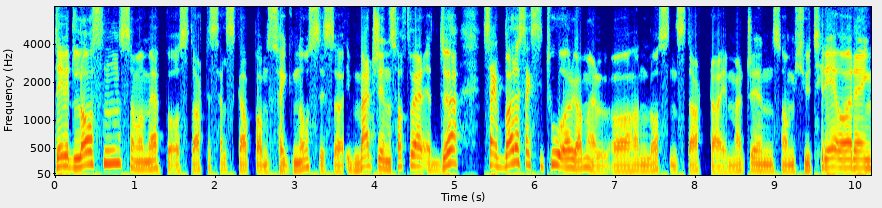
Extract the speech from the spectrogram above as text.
David Lawson, som var med på å starte selskapene Psygnosis og Imagine Software, er død. Bare 62 år gammel, og han Lawson starta Imagine som 23-åring.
